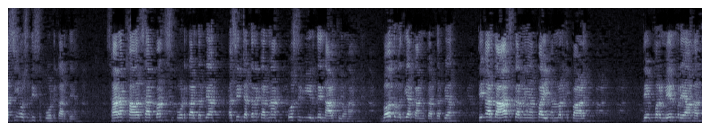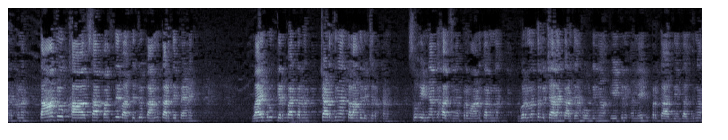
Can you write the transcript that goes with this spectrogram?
ਅਸੀਂ ਉਸ ਦੀ ਸਪੋਰਟ ਕਰਦੇ ਹਾਂ। ਸਾਰਾ ਖਾਲਸਾ ਪੰਥ ਸਪੋਰਟ ਕਰਦਾ ਪਿਆ, ਅਸੀਂ ਯਤਨ ਕਰਨਾ ਉਸ ਵੀਰ ਦੇ ਨਾਲ ਖਲੋਣਾ। ਬਹੁਤ ਵਧੀਆ ਕੰਮ ਕਰਦਾ ਪਿਆ ਤੇ ਅਰਦਾਸ ਕਰਨੀ ਆ ਭਾਈ ਅਮਰਤਪਾਲ ਦੇ ਉੱਪਰ ਮਿਹਰ ਪ੍ਰਿਆ ਹੱਥ ਰੱਖਣਾ। ਤਾਂ ਜੋ ਖਾਲਸਾ ਪੰਥ ਦੇ ਵਾਸਤੇ ਜੋ ਕੰਮ ਕਰਦੇ ਪਏ ਵਾਹਿਗੁਰੂ ਕਿਰਪਾ ਕਰਨ, ਚੜ੍ਹਦੀਆਂ ਕਲਾਂ ਦੇ ਵਿੱਚ ਰੱਖਣ। ਸੋ ਇੰਨਾ ਕੁ ਹਾਜ਼ਰੀਆਂ ਪ੍ਰਮਾਣ ਕਰਨੀਆਂ। ਗੁਰਮਤਿ ਵਿਚਾਰਾਂ ਕਰਦਿਆਂ ਹੋ ਗਈਆਂ, ਏਕ ਨਹੀਂ ਅਨੇਕ ਪ੍ਰਕਾਰ ਦੀਆਂ ਗਲਤੀਆਂ।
